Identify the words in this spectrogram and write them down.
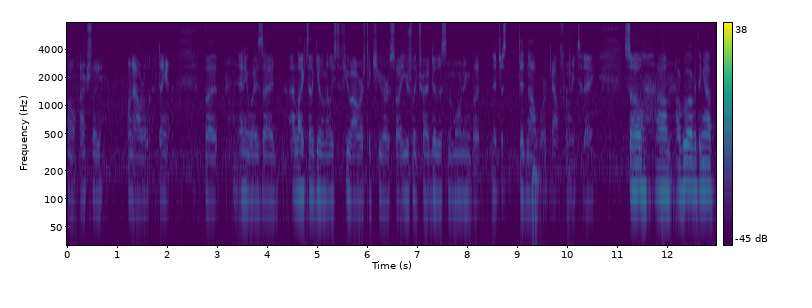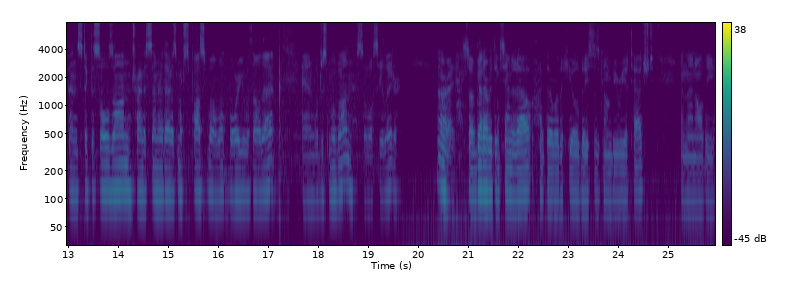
well actually one hour left, dang it. But anyways, I, I like to give them at least a few hours to cure, so I usually try to do this in the morning, but it just did not work out for me today. So um, I'll glue everything up and stick the soles on, trying to center that as much as possible. I won't bore you with all that, and we'll just move on. So we'll see you later. All right, so I've got everything sanded out right there where the heel base is going to be reattached, and then all the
